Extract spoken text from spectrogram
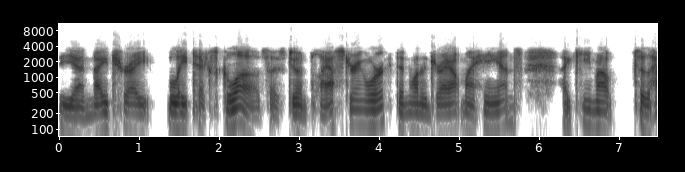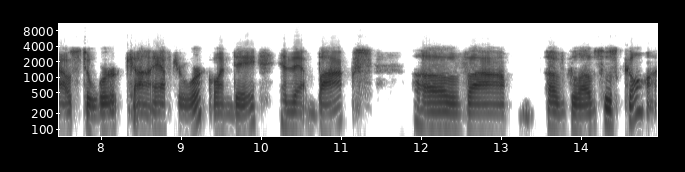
the uh, nitrile latex gloves. I was doing plastering work, didn't want to dry out my hands. I came out to the house to work uh, after work one day, and that box of uh, of gloves was gone.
